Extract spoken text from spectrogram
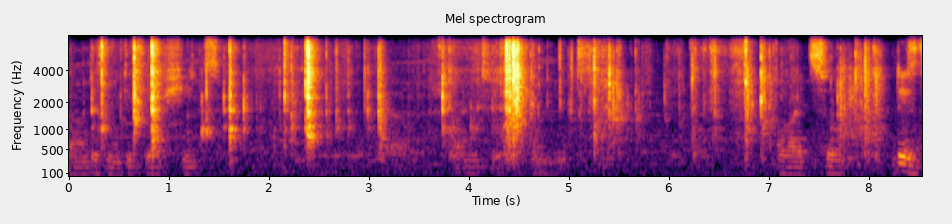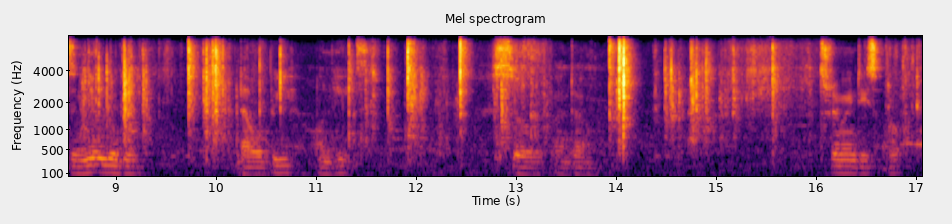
uh, this is my DTF sheet. Uh, all right so this is the new logo that will be on it. So and um, trimming this off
